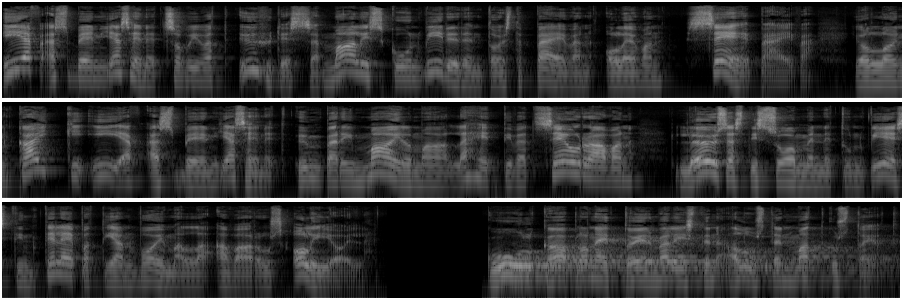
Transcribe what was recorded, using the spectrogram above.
IFSBn jäsenet sopivat yhdessä maaliskuun 15. päivän olevan C-päivä, jolloin kaikki IFSBn jäsenet ympäri maailmaa lähettivät seuraavan löysästi suomennetun viestin telepatian voimalla avaruusolioille. Kuulkaa planeettojen välisten alusten matkustajat.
